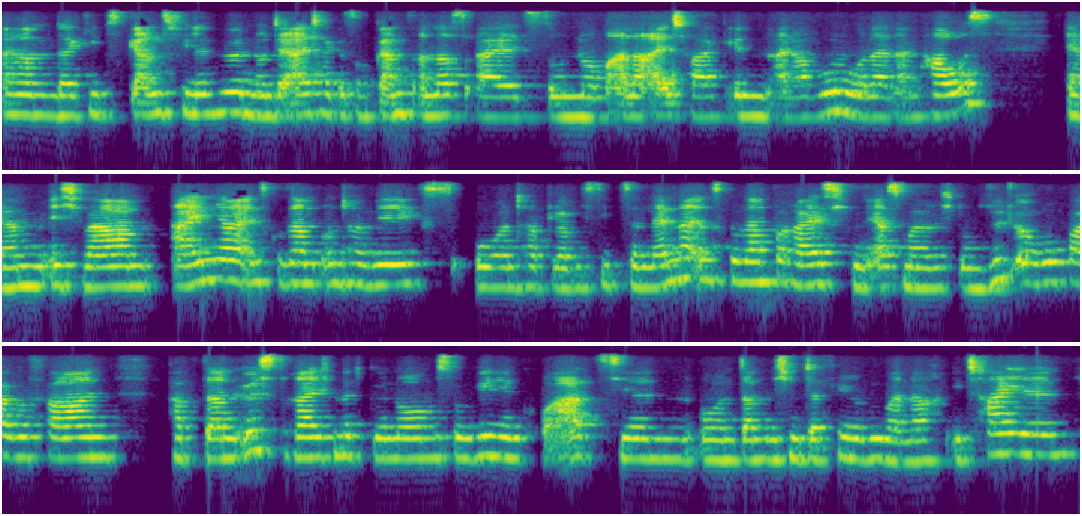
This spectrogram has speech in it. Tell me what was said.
Ähm, da gibt's ganz viele Hürden und der Alltag ist auch ganz anders als so ein normaler Alltag in einer Wohnung oder in einem Haus. Ähm, ich war ein Jahr insgesamt unterwegs und habe, glaube ich, 17 Länder insgesamt bereist. Ich bin erstmal Richtung Südeuropa gefahren, habe dann Österreich mitgenommen, Slowenien, Kroatien und dann bin ich mit der Fähre rüber nach Italien.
